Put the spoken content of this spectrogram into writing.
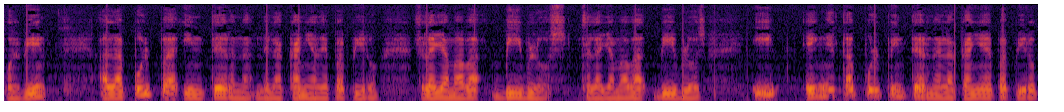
Pues bien, a la pulpa interna de la caña de papiro se la llamaba biblos, se la llamaba biblos y en esta pulpa interna de la caña de papiro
